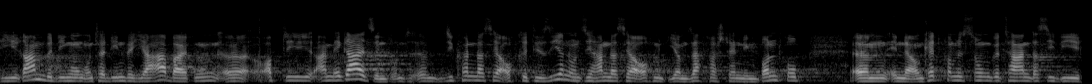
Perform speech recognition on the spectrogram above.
die Rahmenbedingungen, unter denen wir hier arbeiten, äh, ob die einem egal sind. Und Sie können das ja auch kritisieren und Sie haben das ja auch mit Ihrem Sachverständigen Bontrup ähm, in der Enquete-Kommission getan, dass Sie die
